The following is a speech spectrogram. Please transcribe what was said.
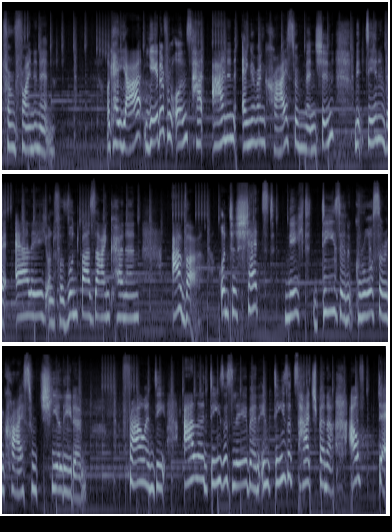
von Freundinnen. Okay, ja, jeder von uns hat einen engeren Kreis von Menschen, mit denen wir ehrlich und verwundbar sein können. Aber unterschätzt nicht diesen größeren Kreis von Cheerleadern. Frauen, die alle dieses Leben in dieser Zeitspanne auf der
